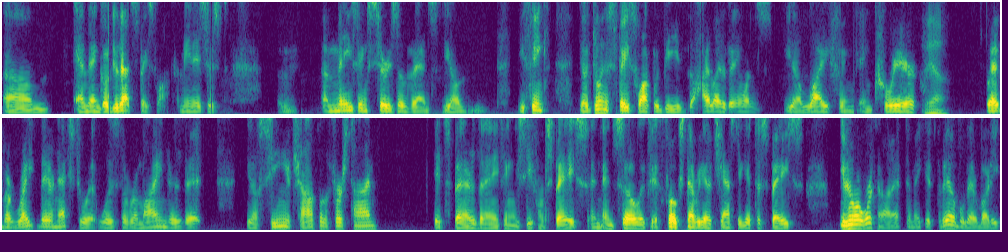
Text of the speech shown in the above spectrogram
Um, and then go do that spacewalk. I mean, it's just amazing series of events. You know, you think you know doing a spacewalk would be the highlight of anyone's you know life and, and career. Yeah. But but right there next to it was the reminder that you know seeing your child for the first time it's better than anything we see from space and and so if, if folks never get a chance to get to space even though we're working on it to make it available to everybody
